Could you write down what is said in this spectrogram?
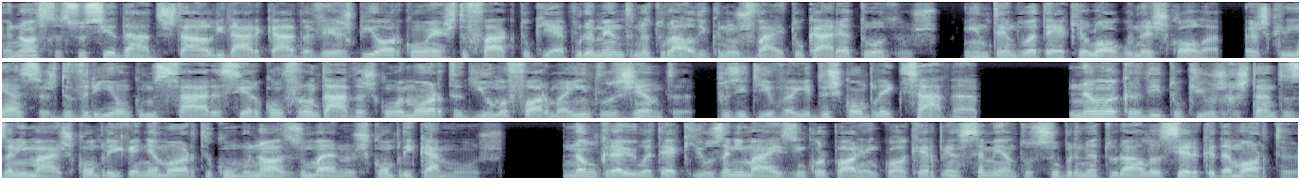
A nossa sociedade está a lidar cada vez pior com este facto que é puramente natural e que nos vai tocar a todos. Entendo até que logo na escola, as crianças deveriam começar a ser confrontadas com a morte de uma forma inteligente, positiva e descomplexada. Não acredito que os restantes animais compliquem a morte como nós humanos complicamos. Não creio até que os animais incorporem qualquer pensamento sobrenatural acerca da morte.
